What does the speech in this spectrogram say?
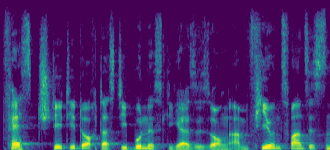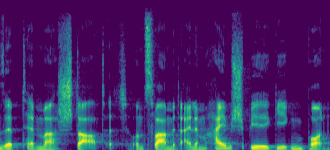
Fest steht jedoch, dass die Bundesliga-Saison am 24. September startet, und zwar mit einem Heimspiel gegen Bonn.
